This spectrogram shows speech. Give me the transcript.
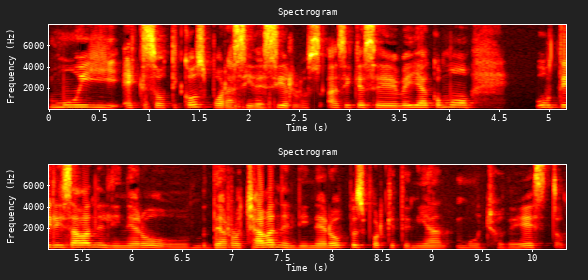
muy exóticos, por así decirlos. Así que se veía como utilizaban el dinero o derrochaban el dinero pues porque tenían mucho de esto.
